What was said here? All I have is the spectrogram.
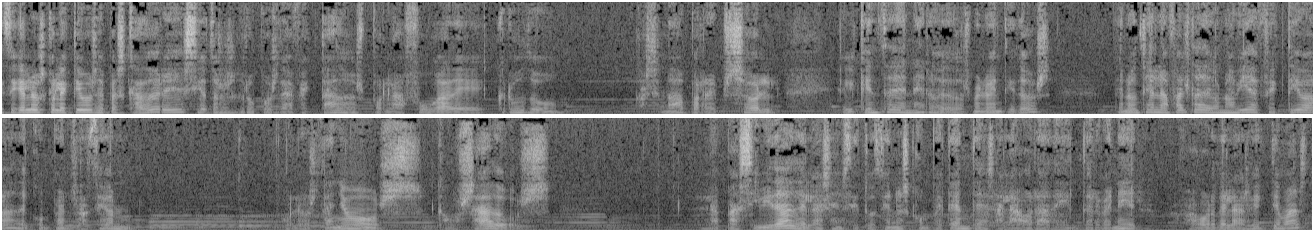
Dice que los colectivos de pescadores y otros grupos de afectados por la fuga de crudo ocasionada por Repsol el 15 de enero de 2022 denuncian la falta de una vía efectiva de compensación por los daños causados, la pasividad de las instituciones competentes a la hora de intervenir a favor de las víctimas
